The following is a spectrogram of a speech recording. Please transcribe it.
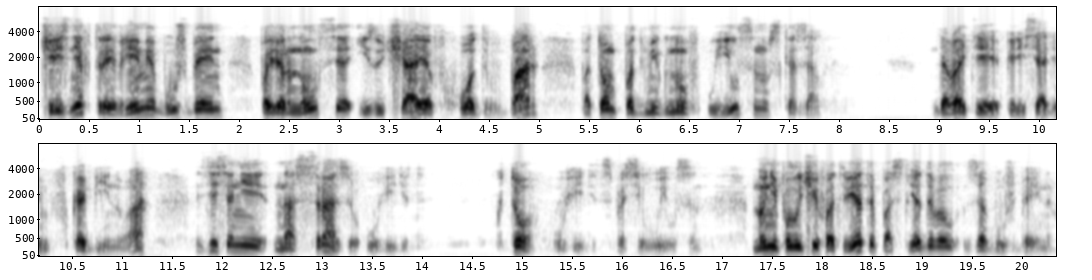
Через некоторое время Бушбейн повернулся, изучая вход в бар, потом, подмигнув Уилсону, сказал — Давайте пересядем в кабину, а? Здесь они нас сразу увидят. Кто увидит? Спросил Уилсон. Но не получив ответа, последовал за Бушбейном.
